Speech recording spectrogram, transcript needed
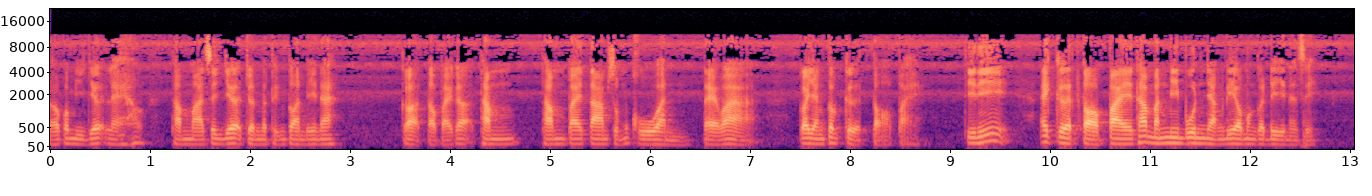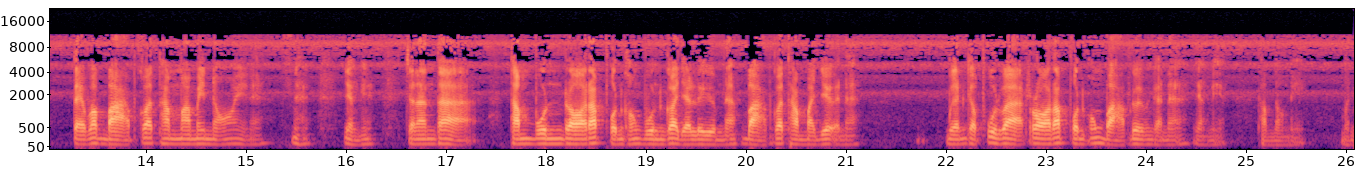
เราก็มีเยอะแล้วทำมาซะเยอะจนมาถึงตอนนี้นะ ก็ต่อไปก็ทำทำไปตามสมควร แต่ว่าก็ยังต้องเกิดต่อไป ทีนี้ไอ้เกิดต่อไปถ้ามันมีบุญอย่างเดียวมันก็ดีนะสิแต่ว่าบาปก็ทำมาไม่น้อยนะอย่างนี้ ฉะนั้นถ้าทำบุญรอรับผลของบุญก็อย่าลืมนะ บาปก็ทำมาเยอะนะ เหมือนกับพูดว่ารอรับผลของบาปด้วยเหมือนกันนะ อย่างนี้ทำตรงนี้ มัน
